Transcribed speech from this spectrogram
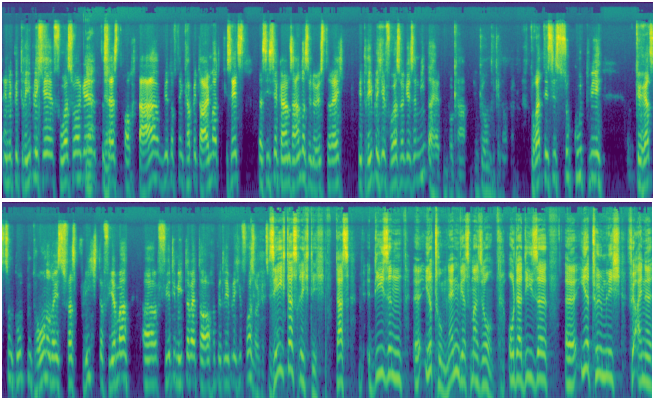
eine betriebliche Vorsorge. Ja, das ja. heißt, auch da wird auf den Kapitalmarkt gesetzt. Das ist ja ganz anders in Österreich betriebliche Vorsorge ist ein Minderheitenprogramm im Grunde genommen. Dort ist es so gut wie, gehört es zum guten Ton oder ist es fast Pflicht der Firma, äh, für die Mitarbeiter auch eine betriebliche Vorsorge zu machen. Sehe ich das richtig, dass diesen äh, Irrtum, nennen wir es mal so, oder diese äh, irrtümlich für eine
